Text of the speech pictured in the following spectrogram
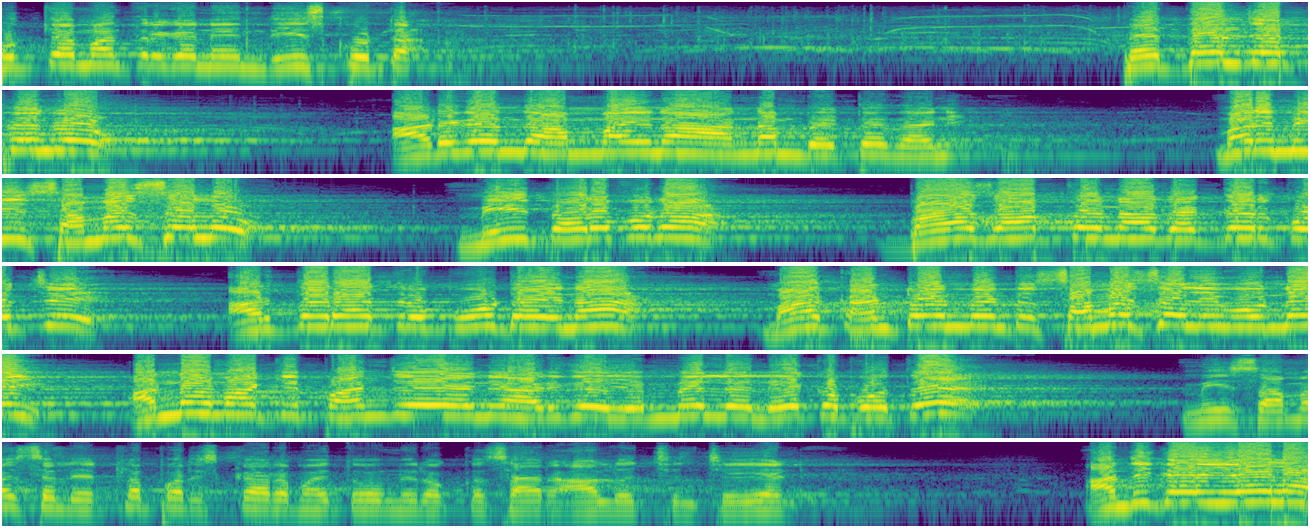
ముఖ్యమంత్రిగా నేను తీసుకుంటా. పెద్దలు చెప్పిండ్రు అడగంది అమ్మాయినా అన్నం పెట్టేదని. మరి మీ సమస్యలు మీ తరఫున బాజాబ్తా నా దగ్గరకు వచ్చి అర్ధరాత్రి పూటైనా మా కంటోన్మెంట్ సమస్యలు ఇవి ఉన్నాయి. అన్న మాకి పనిచేయని పని చేయని అడిగే ఎమ్మెల్యే లేకపోతే మీ సమస్యలు ఎట్లా పరిష్కారం అవుతావో మీరు ఒక్కసారి ఆలోచన చేయండి. అందుకే ఇవాళ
